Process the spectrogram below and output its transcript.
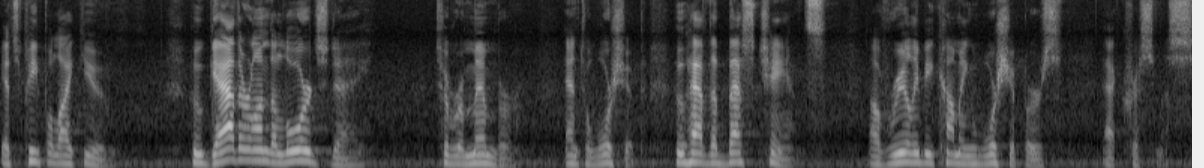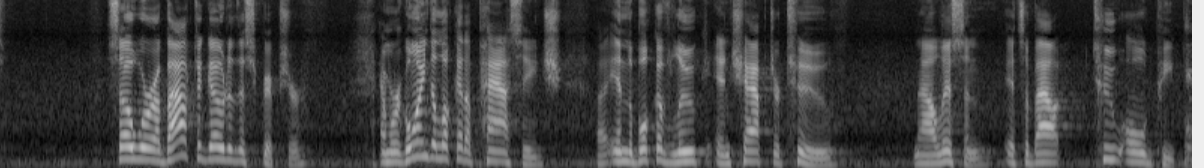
it's people like you who gather on the Lord's Day to remember and to worship, who have the best chance of really becoming worshipers at Christmas. So, we're about to go to the scripture, and we're going to look at a passage uh, in the book of Luke in chapter 2. Now, listen, it's about two old people.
